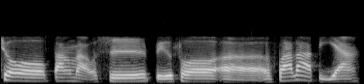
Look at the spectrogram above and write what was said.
就帮老师，比如说呃发蜡笔呀，啊，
